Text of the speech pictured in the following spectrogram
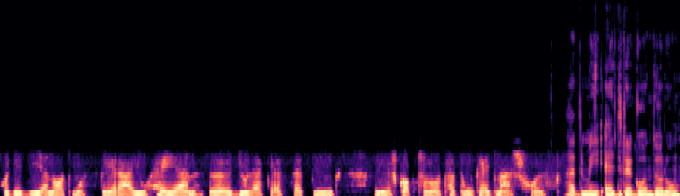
hogy egy ilyen atmoszférájú helyen gyülekezhetünk, és kapcsolódhatunk egymáshoz. Hát mi egyre gondolunk.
